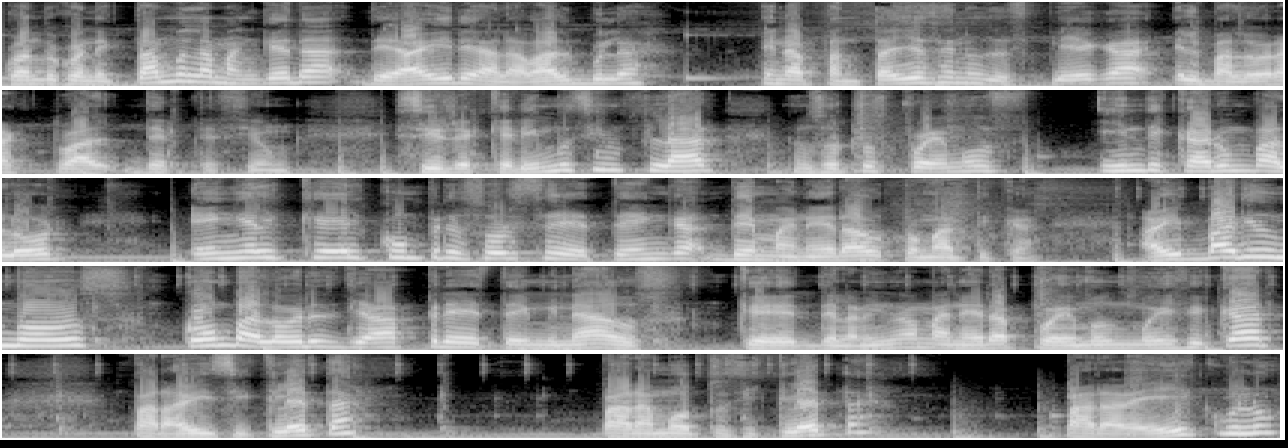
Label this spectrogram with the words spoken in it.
Cuando conectamos la manguera de aire a la válvula, en la pantalla se nos despliega el valor actual de presión. Si requerimos inflar, nosotros podemos indicar un valor en el que el compresor se detenga de manera automática. Hay varios modos con valores ya predeterminados que de la misma manera podemos modificar para bicicleta, para motocicleta, para vehículo,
